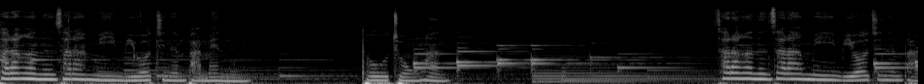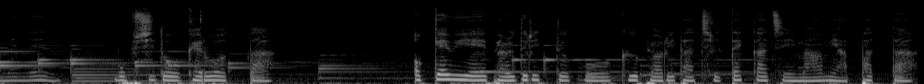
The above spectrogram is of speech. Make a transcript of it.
사랑하는 사람이 미워지는 밤에는 도종환 사랑하는 사람이 미워지는 밤에는 몹시도 괴로웠다. 어깨 위에 별들이 뜨고 그 별이 닫힐 때까지 마음이 아팠다.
